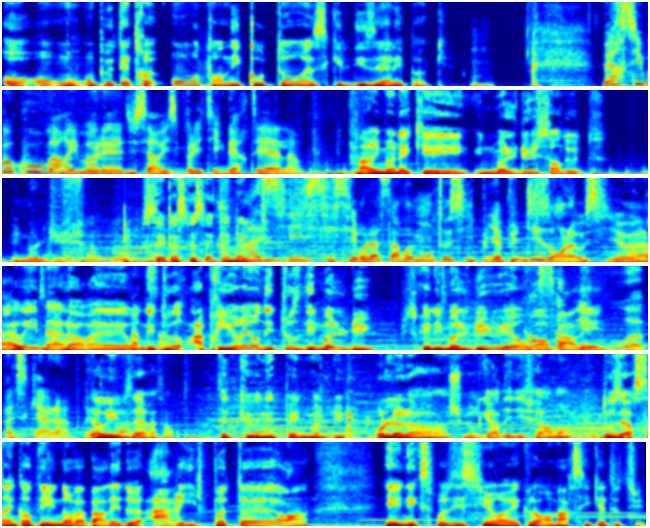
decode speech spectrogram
ont, peut-être honte en écoutant ce qu'ils disaient à l'époque. Mhm. Merci beaucoup Marie Mollet du service politique d'RTL. Marie Mollet qui est une moldue sans doute. Une moldue. Vous savez pas ce que c'est que les moldus Ah si, si, si. Voilà, oh ça remonte aussi. Il y a plus de 10 ans là aussi. Euh, ah bah oui, mais alors, euh, on est tous, a priori, on est tous des moldus. Puisque les moldus, on va en parler. vous, euh, Pascal Ah oui, vous avez raison. Peut-être que vous n'êtes pas une moldue. Oh là là, je vais regarder différemment. 12h51, on va parler de Harry Potter. Il y a une exposition avec Laurent Marsic. À tout de suite.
